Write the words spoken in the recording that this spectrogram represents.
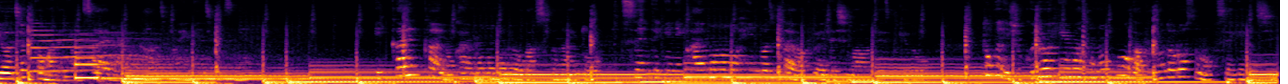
計を10個までに抑える感じのイメージですね1回1回の買い物の量が少ないと必然的に買い物の頻度自体は増えてしまうんですけど特に食料品はその方がフードロスも防げるし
